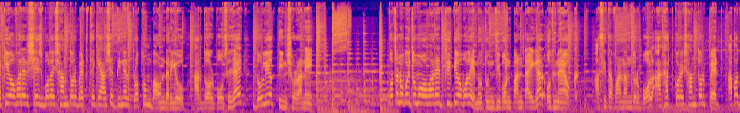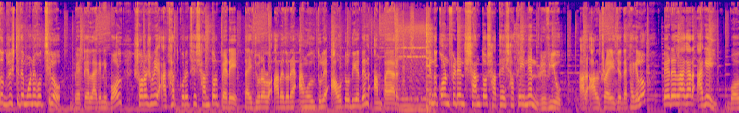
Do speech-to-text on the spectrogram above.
একই ওভারের শেষ বলে শান্তর ব্যাট থেকে আসে দিনের প্রথম বাউন্ডারিও, আর দল পৌঁছে যায় দলীয় তিনশো রানে। পঁচানব্বইতম ওভারের তৃতীয় বলে নতুন জীবন পান টাইগার অধিনায়ক। আসিতা ফার্নান্দোর বল আঘাত করে শান্তর প্যাড আপাত দৃষ্টিতে মনে হচ্ছিল, ব্যাটে লাগেনি বল, সরাসরি আঘাত করেছে শান্তর প্যাডে তাই জোরালো আবেদনে আঙুল তুলে আউটও দিয়ে দেন আম্পায়ার। কিন্তু কনফিডেন্ট শান্ত সাথে সাথেই নেন রিভিউ। আর আলট্রা এজে দেখা গেল প্যাডে লাগার আগেই বল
